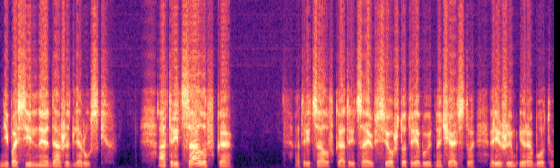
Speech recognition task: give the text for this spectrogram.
непосильная даже для русских. Отрицаловка, отрицаловка, отрицаю все, что требует начальство, режим и работу.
